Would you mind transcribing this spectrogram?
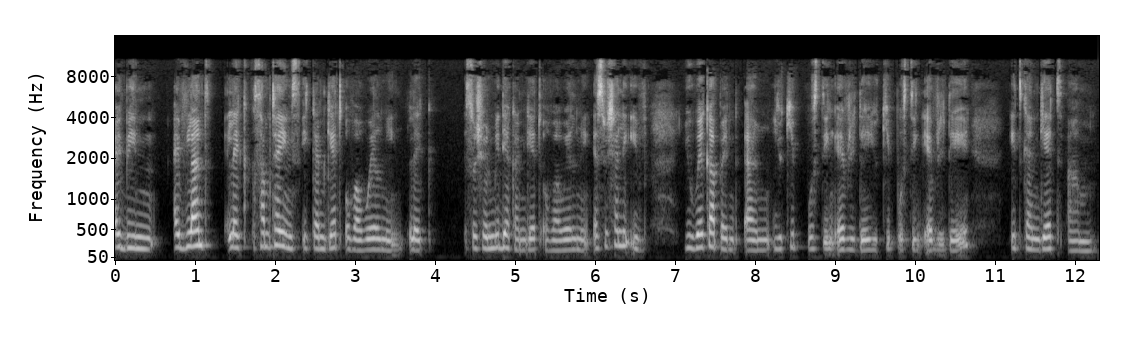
i've been i've learned like sometimes it can get overwhelming. Like social media can get overwhelming especially if you wake up and um you keep posting every day you keep posting every day it can get um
